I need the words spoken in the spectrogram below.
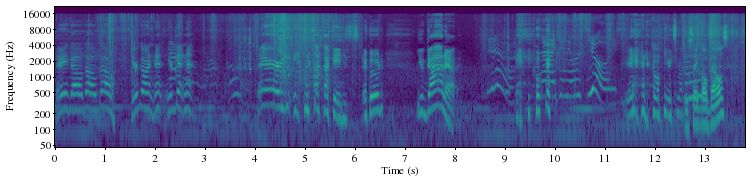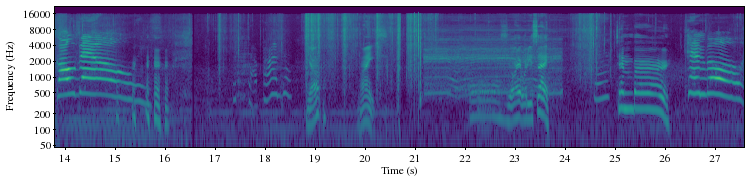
There you go, go, go. You're going it. You're getting it. There. you- Nice, dude. You got it. Yeah. Now I can use yours. yeah, now we'll use mine. You say go Bills? Go Bills. It's a paddle. Yep. Nice. Oh, all right, what do you say? Timber. Timber.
